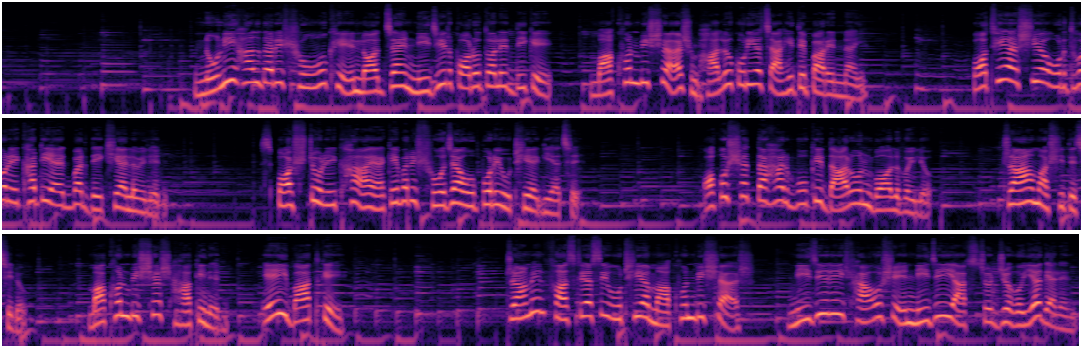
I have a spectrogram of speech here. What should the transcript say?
ননী হালদারের সম্মুখে লজ্জায় নিজের করতলের দিকে মাখন বিশ্বাস ভালো করিয়া চাহিতে পারেন নাই। পথে আসিয়া ঊর্ধ্ব রেখাটি একবার দেখিয়া লইলেন। স্পষ্ট রেখা একেবারে সোজা উপরে উঠিয়া গিয়াছে। অকস্মাৎ তাহার বুকে দারুণ বল হইল। ট্রাম আসিতেছিল। মাখন বিশ্বাস হাঁকিলেন, এই বাতকে ট্রামের ফার্স্ট ক্লাসে উঠিয়া মাখন বিশ্বাস নিজের এই সাহসে নিজেই আশ্চর্য হইয়া গেলেন।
